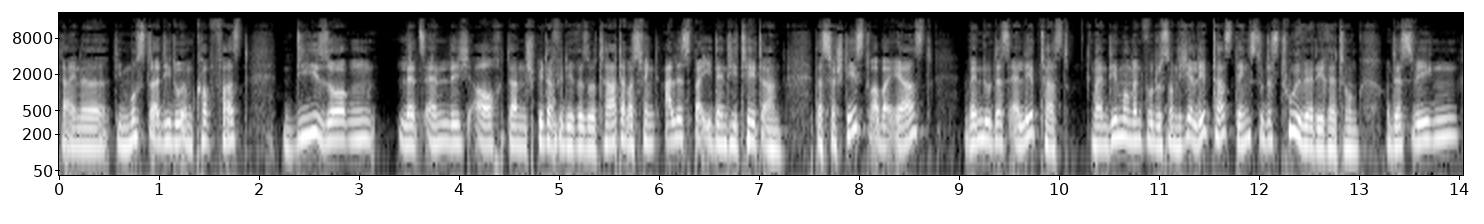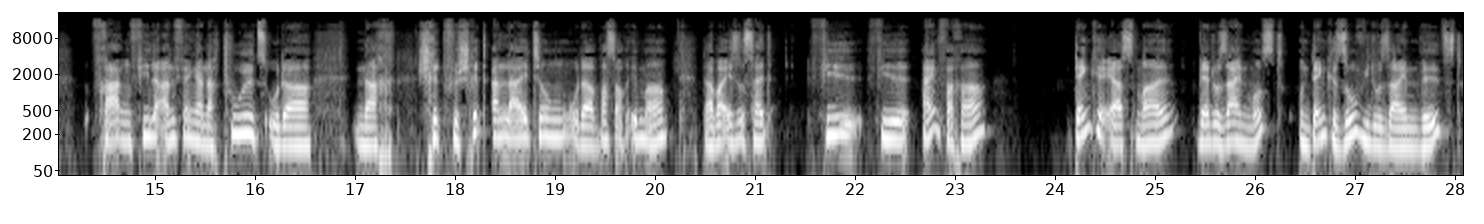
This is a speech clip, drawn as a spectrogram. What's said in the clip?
deine, die Muster, die du im Kopf hast, die sorgen letztendlich auch dann später für die Resultate, aber es fängt alles bei Identität an. Das verstehst du aber erst, wenn du das erlebt hast. Weil in dem Moment, wo du es noch nicht erlebt hast, denkst du, das Tool wäre die Rettung. Und deswegen fragen viele Anfänger nach Tools oder nach Schritt-für-Schritt-Anleitungen oder was auch immer. Dabei ist es halt viel, viel einfacher. Denke erstmal, wer du sein musst und denke so, wie du sein willst.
